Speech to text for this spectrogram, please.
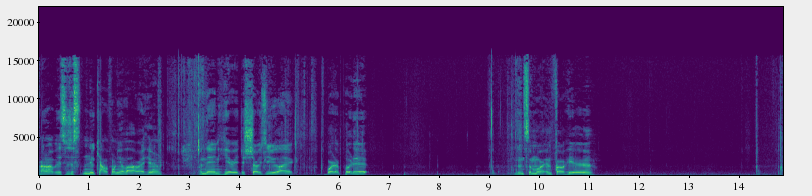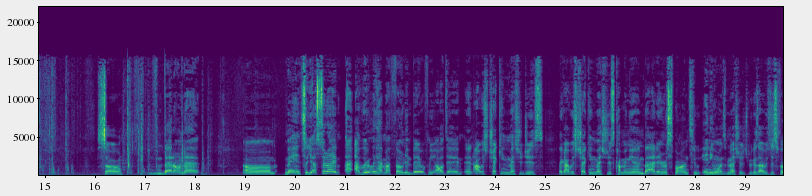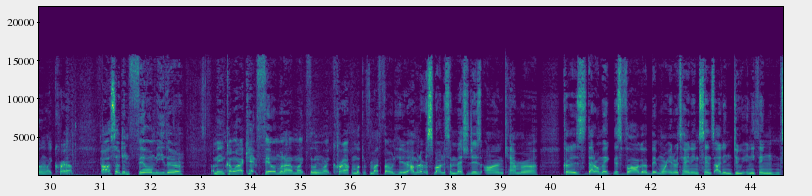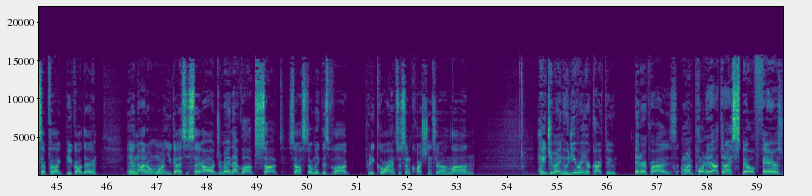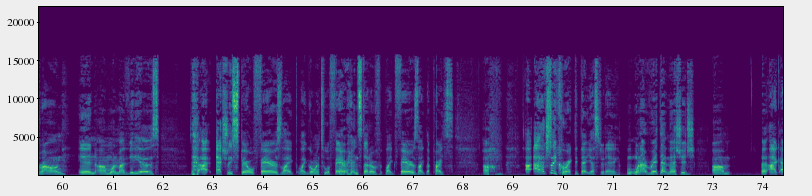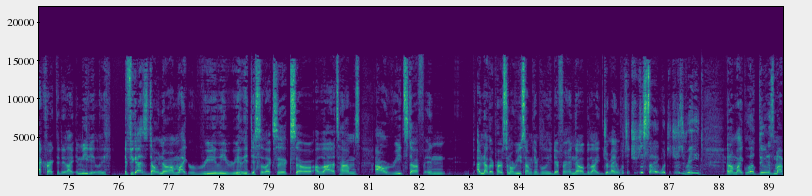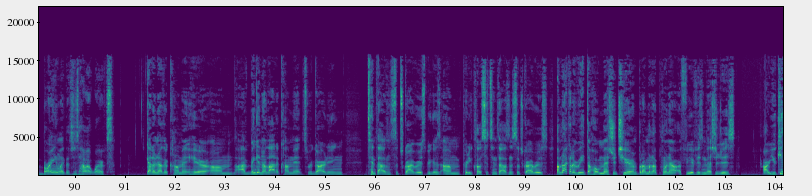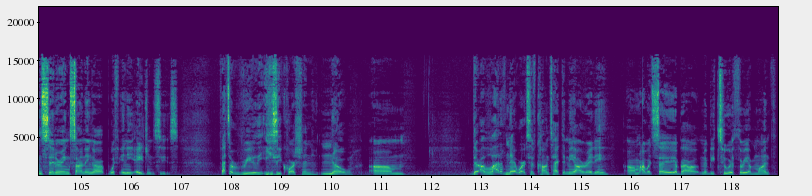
I don't know, but this is just new California law right here. And then here it just shows you like where to put it. And some more info here. So that on that. Um, man, so yesterday I, I literally had my phone in bed with me all day and I was checking messages like I was checking messages coming in, but I didn't respond to anyone's message because I was just feeling like crap. I also didn't film either. I mean, come on, I can't film when I'm like feeling like crap. I'm looking for my phone here. I'm gonna respond to some messages on camera because that'll make this vlog a bit more entertaining since I didn't do anything except for like puke all day. And I don't want you guys to say, oh, Jermaine, that vlog sucked. So I'll still make this vlog pretty cool. I'll answer some questions here online. Hey Jermaine, who do you rent your car through? Enterprise. Someone pointed out that I spell fares wrong in um, one of my videos. I actually spell fares like like going to a fair instead of like fares like the price. Um, I, I, actually corrected that yesterday. When I read that message, um, I, I corrected it like immediately. If you guys don't know, I'm like really, really dyslexic. So a lot of times I'll read stuff and another person will read something completely different and they'll be like, Jermaine, what did you just say? What did you just read? And I'm like, look, dude, this is my brain. Like, that's just how it works. Got another comment here. Um, I've been getting a lot of comments regarding 10,000 subscribers because I'm pretty close to 10,000 subscribers. I'm not going to read the whole message here, but I'm going to point out a few of his messages. Are you considering signing up with any agencies? That's a really easy question. No. Um, there are a lot of networks have contacted me already. Um, I would say about maybe two or three a month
